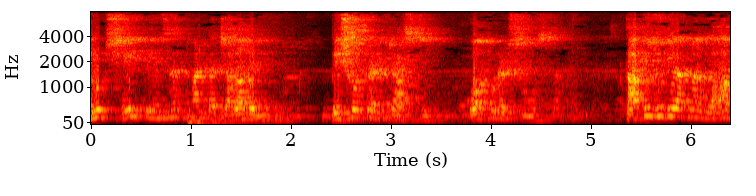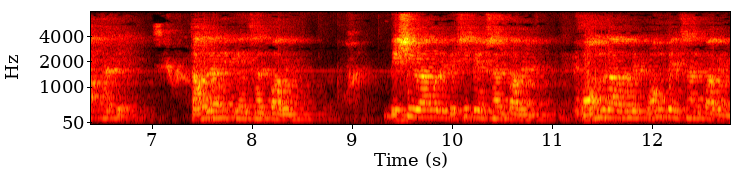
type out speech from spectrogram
এবং সেই পেনশন ফান্ডটা চালাবেন বেসরকারি ট্রাস্টি কর্পোরেট সংস্থা। তাতে যদি আপনার লাভ থাকে, তাহলে আপনি পেনশন পাবেন। বেশি লাভ হলে বেশি পেনশন পাবেন, কম লাভ হলে কম পেনশন পাবেন,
